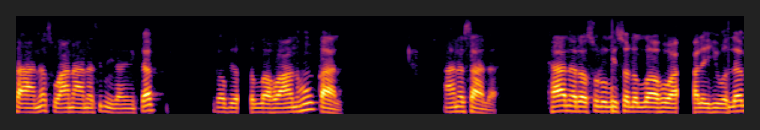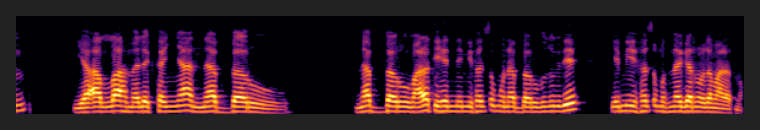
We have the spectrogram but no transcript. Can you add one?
ከአነስ وعن انس الى الكتاب رضي الله عنه قال انس አለ كان رسول الله صلى الله عليه وسلم يا الله መልእክተኛ ነበሩ ነበሩ ማለት ይሄን የሚፈጽሙ ነበሩ ብዙ ጊዜ የሚፈጽሙት ነገር ነው ለማለት ነው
